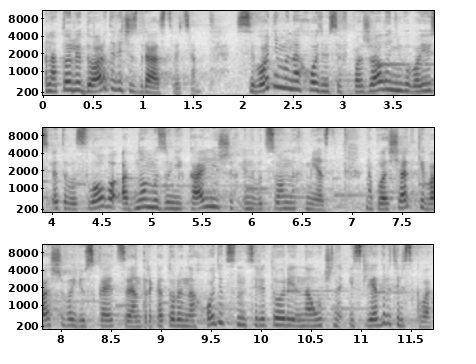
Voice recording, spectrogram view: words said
Анатолий Эдуардович, здравствуйте. Сегодня мы находимся в, пожалуй, не побоюсь этого слова, одном из уникальнейших инновационных мест на площадке вашего Юскай центра, который находится на территории научно-исследовательского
